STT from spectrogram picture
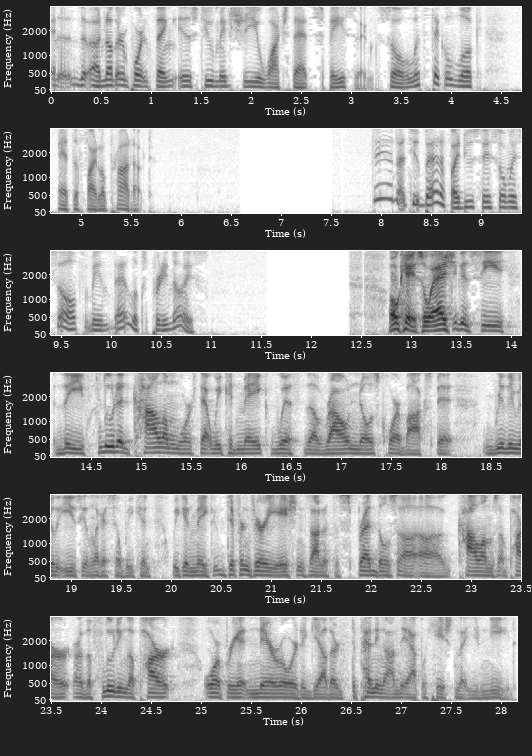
And th- another important thing is to make sure you watch that spacing. So let's take a look at the final product. Yeah, not too bad if I do say so myself. I mean, that looks pretty nice. Okay, so as you can see, the fluted column work that we could make with the round nose core box bit, really, really easy. And like I said, we can we can make different variations on it to spread those uh, uh, columns apart or the fluting apart or bring it narrower together, depending on the application that you need.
